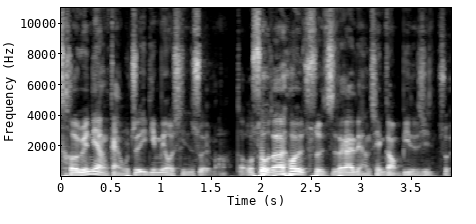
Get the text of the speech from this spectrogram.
合约那样改，我就一定没有薪水嘛？所以我大概会损失大概两千港币的薪水。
